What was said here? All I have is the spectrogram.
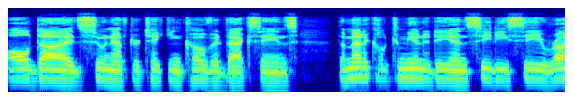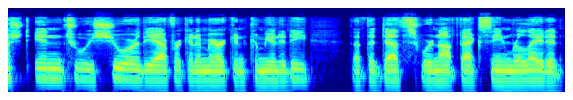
all died soon after taking COVID vaccines, the medical community and CDC rushed in to assure the African American community that the deaths were not vaccine related.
